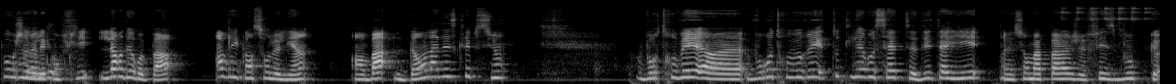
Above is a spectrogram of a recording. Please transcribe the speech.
pour gérer les conflits lors des repas en cliquant sur le lien en bas dans la description. Vous, retrouvez, euh, vous retrouverez toutes les recettes détaillées euh, sur ma page Facebook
